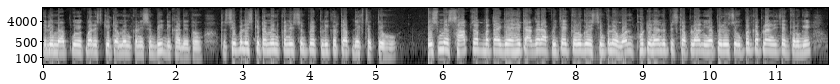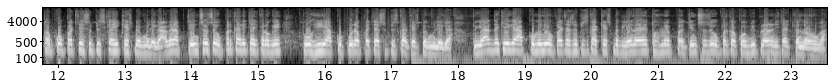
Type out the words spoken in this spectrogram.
चलिए मैं आपको एक बार इसकी टर्म एंड कंडीशन भी दिखा देता हूँ। तो सिंपल इसकी टर्म एंड कंडीशन पर क्लिक करके आप देख सकते हो। इसमें साफ़ साफ़ बताया गया है कि अगर आप रिचार्ज करोगे simple one forty nine rupees का प्लान या फिर उससे ऊपर का प्लान रिचार्ज करोगे तो आपको पच्चीस रुपीज़ का ही कैशबैक मिलेगा। अगर आप तीन सौ से ऊपर का रिचार्ज करोगे तो ही आपको पूरा पचास रुपीज़ का कैशबैक मिलेगा। तो याद रखिएगा, आपको मिनिमम पचास रुपीज़ का कैशबैक लेना है तो हमें तीन सौ से ऊपर का कोई भी प्लान रिचार्ज करना होगा।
